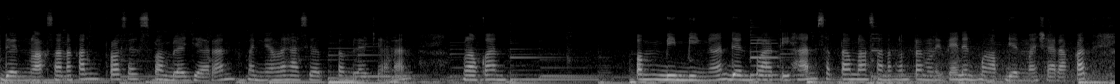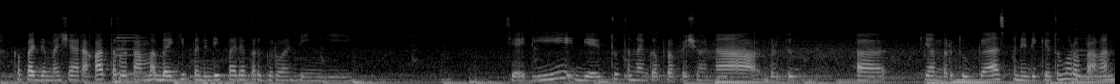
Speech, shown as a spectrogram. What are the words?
dan melaksanakan proses pembelajaran, menilai hasil pembelajaran, melakukan pembimbingan dan pelatihan serta melaksanakan penelitian dan pengabdian masyarakat kepada masyarakat terutama bagi pendidik pada perguruan tinggi. Jadi dia itu tenaga profesional uh, yang bertugas pendidik itu merupakan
